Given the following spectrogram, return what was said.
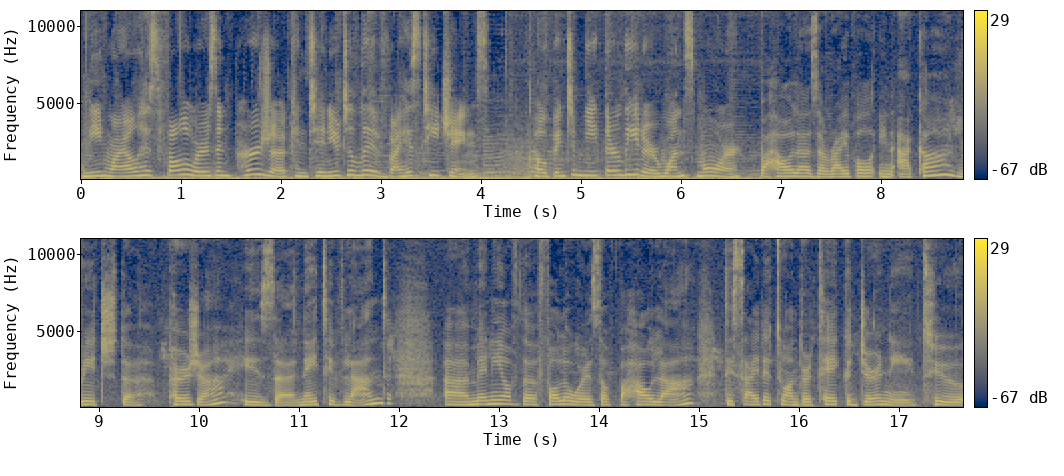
Meanwhile, his followers in Persia continued to live by his teachings, hoping to meet their leader once more. Baha'u'llah's arrival in Akka reached Persia, his uh, native land, uh, many of the followers of Baha'u'llah decided to undertake a journey to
